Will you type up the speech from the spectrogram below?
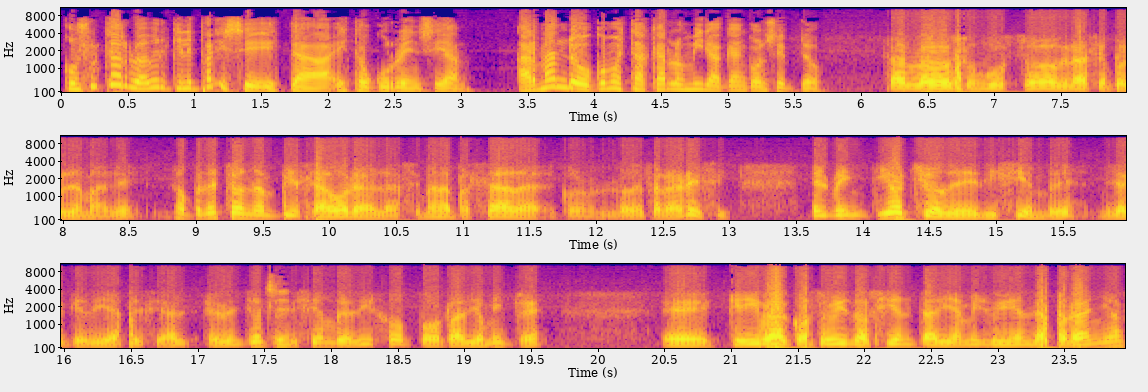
consultarlo a ver qué le parece esta, esta ocurrencia. Armando, ¿cómo estás? Carlos Mira, acá en Concepto. Carlos, un gusto, gracias por llamar. ¿eh? No, pero esto no empieza ahora, la semana pasada, con lo de Ferraresi. El 28 de diciembre, mirá qué día especial, el 28 de diciembre dijo por Radio Mitre, eh, que iba a construir 210 mil viviendas por año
